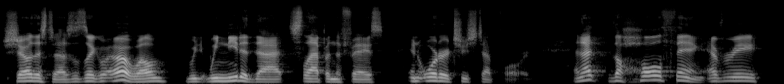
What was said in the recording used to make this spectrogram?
show this to us it's like oh well we, we needed that slap in the face in order to step forward. And that the whole thing, every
